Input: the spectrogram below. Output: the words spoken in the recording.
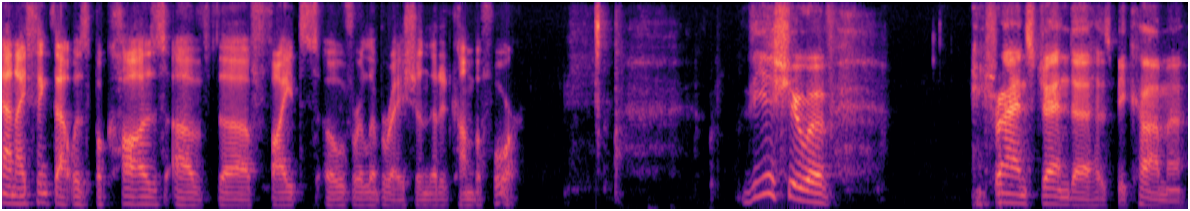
And I think that was because of the fights over liberation that had come before. The issue of transgender has become a,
